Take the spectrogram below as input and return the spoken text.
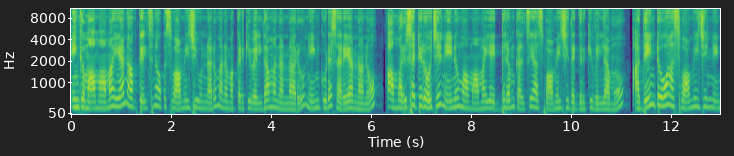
ఇంకా మా మామయ్య నాకు తెలిసిన ఒక స్వామీజీ ఉన్నారు. మనం అక్కడికి వెళ్దామని అన్నారు. నేను కూడా సరే అన్నాను. ఆ మరుసటి రోజే నేను మా మామయ్య ఇద్దరం కలిసి ఆ స్వామీజీ దగ్గరికి వెళ్ళాము. అదేంటో ఆ స్వామీజీని నేను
